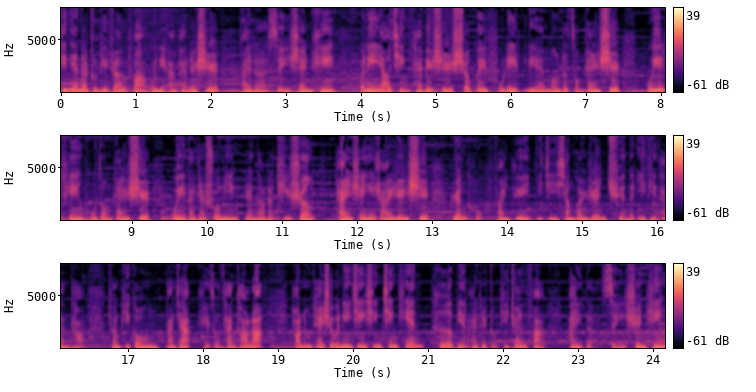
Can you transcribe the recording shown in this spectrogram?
今天的主题专访为你安排的是《爱的随身听》，为您邀请台北市社会福利联盟的总干事胡一婷胡总干事为大家说明人道的提升，谈生意障碍人士人口贩运以及相关人权的议题探讨，希望提供大家可以做参考了。好，那么开始为您进行今天特别爱的主题专访，《爱的随身听》。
